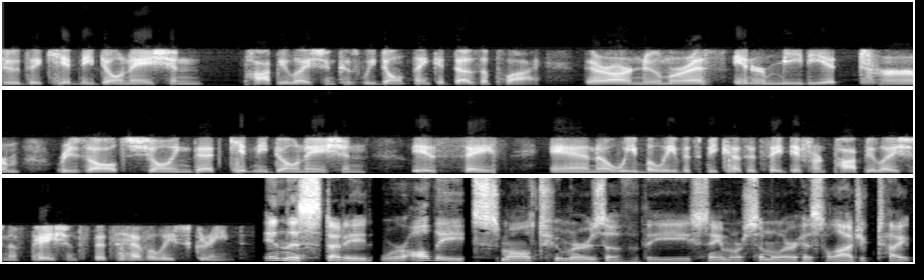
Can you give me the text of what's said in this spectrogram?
to the kidney donation population because we don't think it does apply. There are numerous intermediate term results showing that kidney donation is safe and uh, we believe it's because it's a different population of patients that's heavily screened. In this study, were all the small tumors of the same or similar histologic type?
